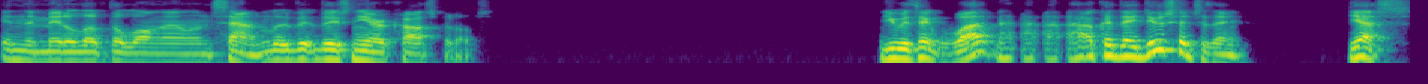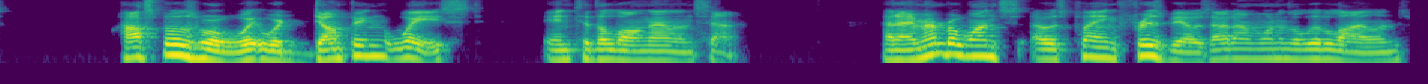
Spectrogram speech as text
in the middle of the Long Island Sound. these New York hospitals. You would think, what? How could they do such a thing? Yes, hospitals were were dumping waste into the Long Island Sound. And I remember once I was playing frisbee. I was out on one of the little islands,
